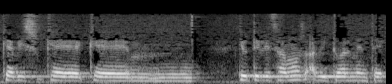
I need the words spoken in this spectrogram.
que, mm, utilizamos habitualmente.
